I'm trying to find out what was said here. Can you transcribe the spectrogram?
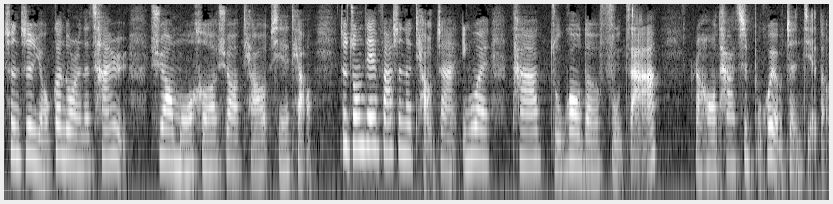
甚至有更多人的参与，需要磨合，需要调协调。这中间发生的挑战，因为它足够的复杂，然后它是不会有正解的。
